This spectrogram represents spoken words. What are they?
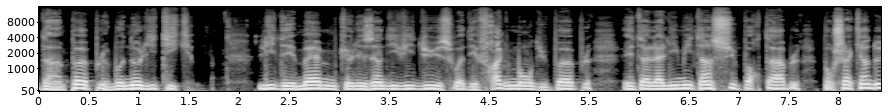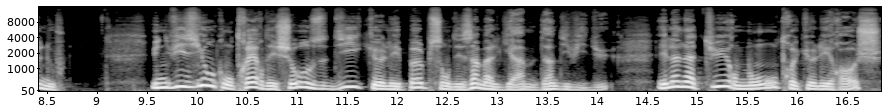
d'un peuple monolithique. L'idée même que les individus soient des fragments du peuple est à la limite insupportable pour chacun de nous. Une vision contraire des choses dit que les peuples sont des amalgames d'individus, et la nature montre que les roches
